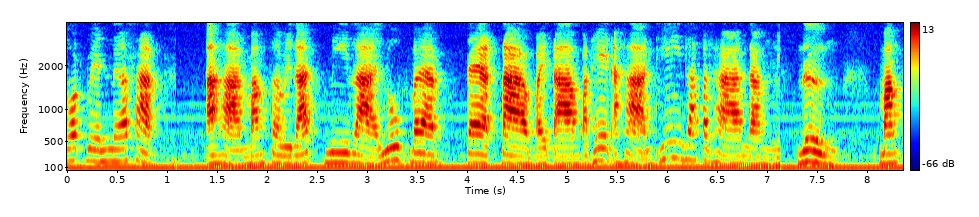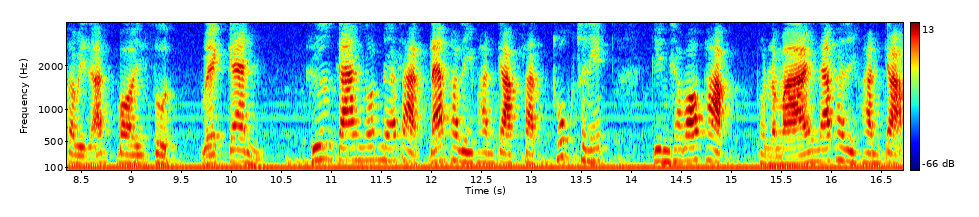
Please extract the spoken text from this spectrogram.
งดเว้นเนื้อสัตว์ อาหารมังสวิรัตมีหลายรูปแบบแตกต่างไปตามประเภทอาหารที่รับประทานดังนี้ 1. มังสวิรัตบริสุทธิ์เวกแกนคือการงดเนื้อสัตว์และผลิตภัณฑ์จากสัตว์ทุกชนิด กินเฉพาะผัก ผลไม้และผลิตภัณฑ์จาก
